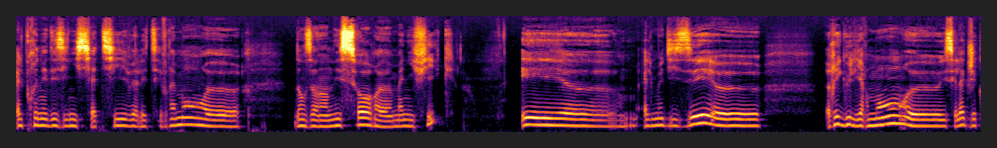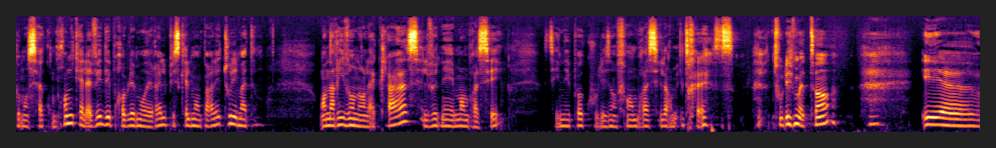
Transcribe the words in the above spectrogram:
elle prenait des initiatives, elle était vraiment euh, dans un essor magnifique. Et elle me disait régulièrement, et c'est là que j'ai commencé à comprendre qu'elle avait des problèmes ORL, puisqu'elle m'en parlait tous les matins. En arrivant dans la classe, elle venait m'embrasser. C'est une époque où les enfants embrassaient leur maîtresse tous les matins. Et euh,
